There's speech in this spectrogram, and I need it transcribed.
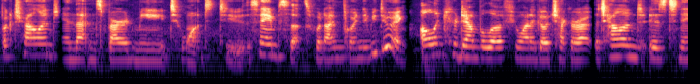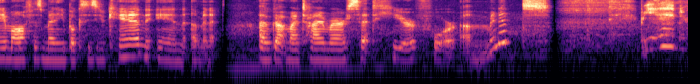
Book Challenge, and that inspired me to want to do the same, so that's what I'm going to be doing. I'll link her down below if you want to go check her out. The challenge is to name off as many books as you can in a minute. I've got my timer set here for a minute. Begin.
